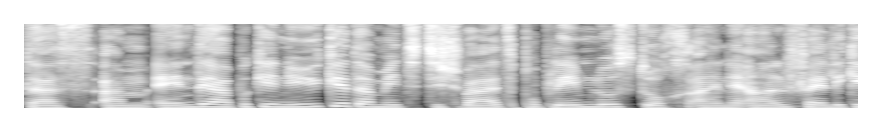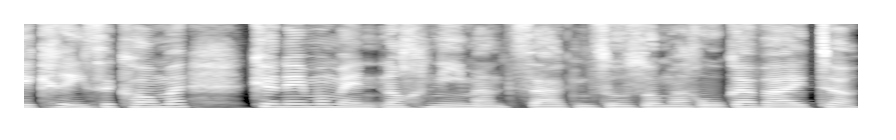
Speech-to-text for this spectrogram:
das am Ende aber genüge, damit die Schweiz problemlos durch eine allfällige Krise komme, könne im Moment noch niemand sagen, so Somaruga weiter.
